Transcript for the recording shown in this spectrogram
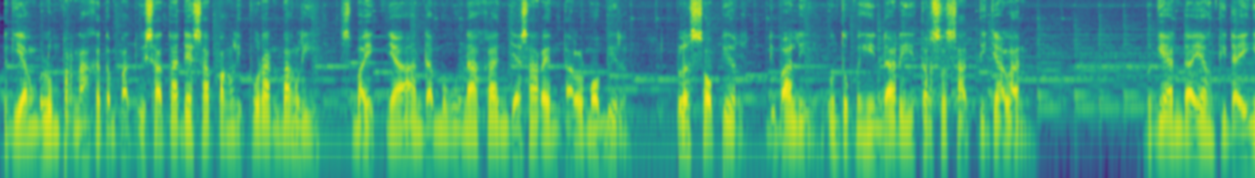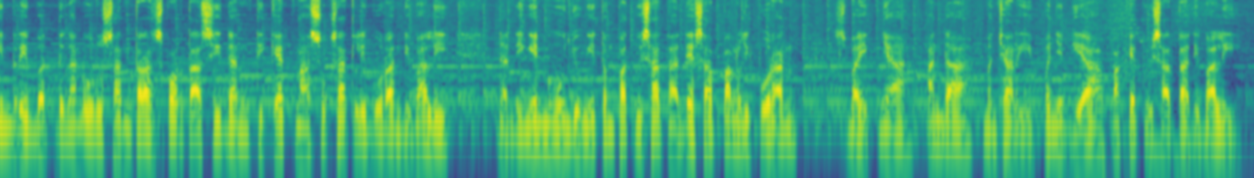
Bagi yang belum pernah ke tempat wisata desa Panglipuran Bangli, sebaiknya Anda menggunakan jasa rental mobil plus sopir di Bali untuk menghindari tersesat di jalan. Bagi Anda yang tidak ingin ribet dengan urusan transportasi dan tiket masuk saat liburan di Bali dan ingin mengunjungi tempat wisata desa Panglipuran, sebaiknya Anda mencari penyedia paket wisata di Bali.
